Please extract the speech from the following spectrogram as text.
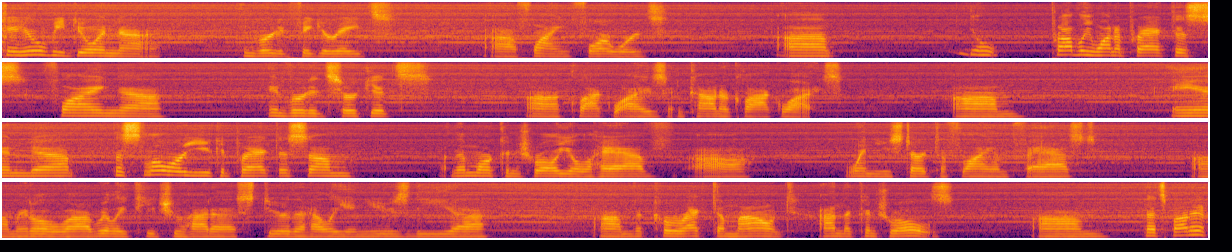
Okay, here we'll be doing uh, inverted figure eights, uh, flying forwards. Uh, you'll probably want to practice flying uh, inverted circuits uh, clockwise and counterclockwise. Um, and uh, the slower you can practice them, the more control you'll have when you start to fly them fast. Um, it'll uh, really teach you how to steer the heli and use the uh, um, the correct amount on the controls. Um, that's about it.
